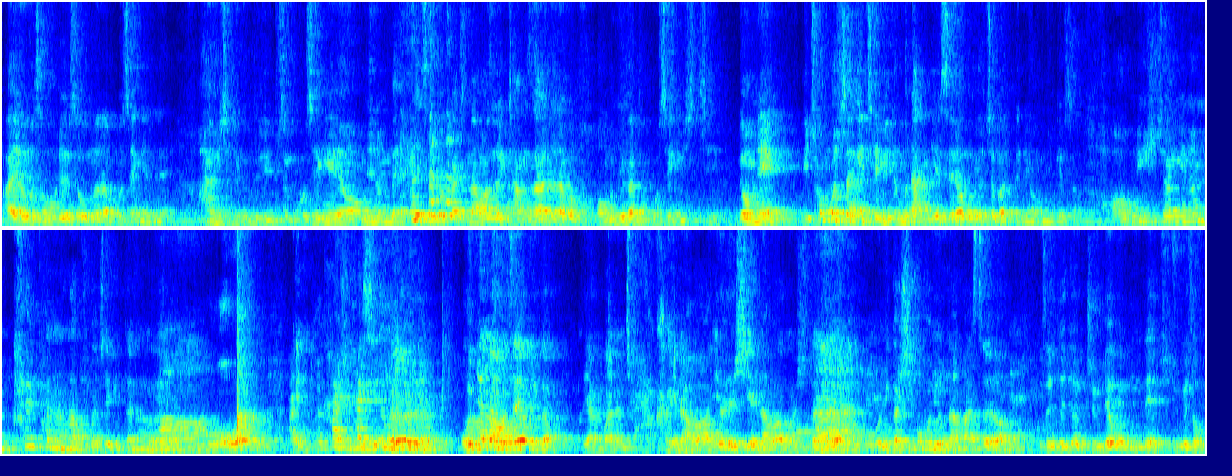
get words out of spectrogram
아유 서울에서 오느라 고생했네. 아유 저희들이 무슨 고생해요. 어머니는 매일 새벽까지 나와서 장사하느라고 어머니가 더 고생이시지. 근데 어머니 이 청호시장에 재밌는 분 안 계세요? 여쭤봤더니 어머니께서 아 우리 시장에는 칼 파는 할아버지가 재밌다는 거예요. 아. 오, 아니 칼칼 파시는 분. 분. 네, 네. 언제 나오세요? 그러니까 그 양반은 정확하게 나와 10시에 나와 그러시더라고요. 아, 네. 보니까 15분이 남았어요. 네. 그래서 이제 저 준비하고 있는데 저쪽에서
